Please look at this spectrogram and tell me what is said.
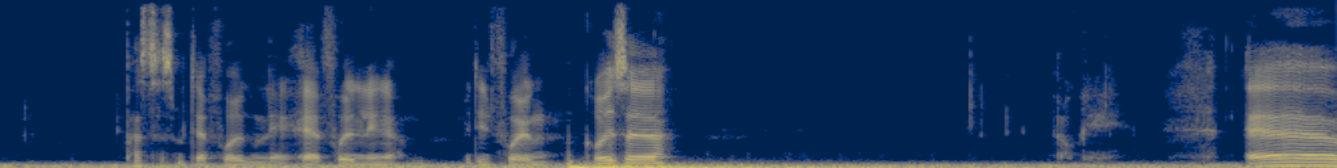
passt das mit der Folgenlänge, äh, Folgenlänge, mit den Folgen. Größe. Okay. Äh,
